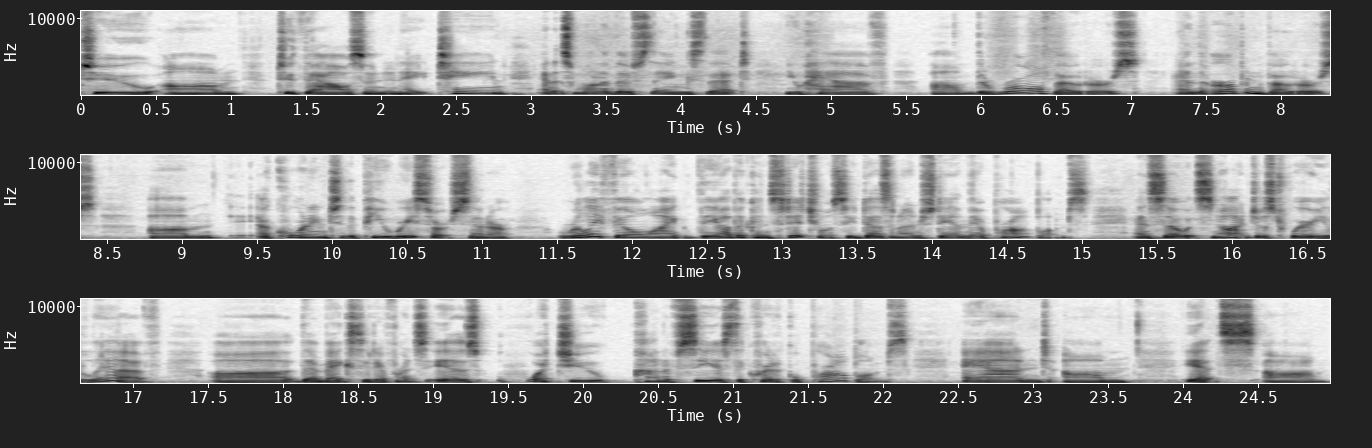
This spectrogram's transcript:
to um, 2018, and it's one of those things that you have um, the rural voters and the urban voters, um, according to the Pew Research Center, really feel like the other constituency doesn't understand their problems. And so it's not just where you live uh, that makes a difference, is what you kind of see as the critical problems. And um, it's, um,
